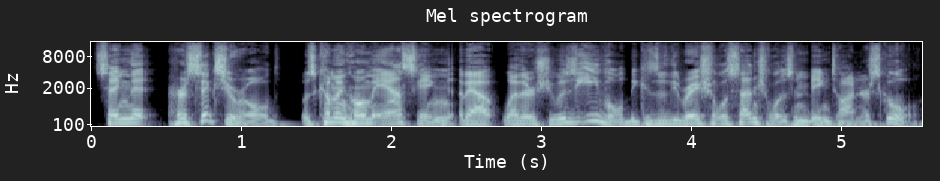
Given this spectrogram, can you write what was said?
saying that her six year old was coming home asking about whether she was evil because of the racial essentialism being taught in her school.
